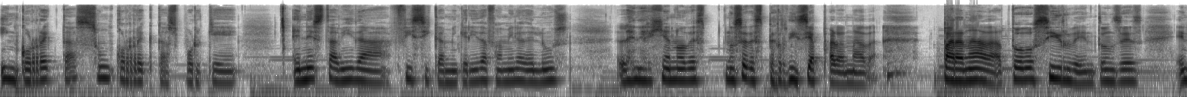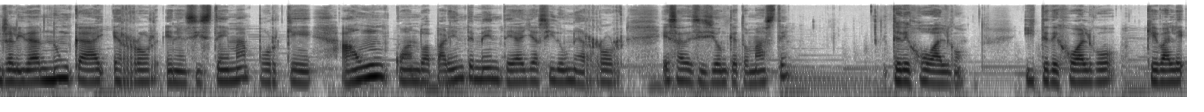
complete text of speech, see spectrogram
incorrectas, son correctas porque en esta vida física, mi querida familia de luz, la energía no, se desperdicia para nada para nada, todo sirve. Entonces, en realidad nunca hay error en el sistema porque aun cuando aparentemente haya sido un error esa decisión que tomaste, te dejó algo. Y te dejó algo que vale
